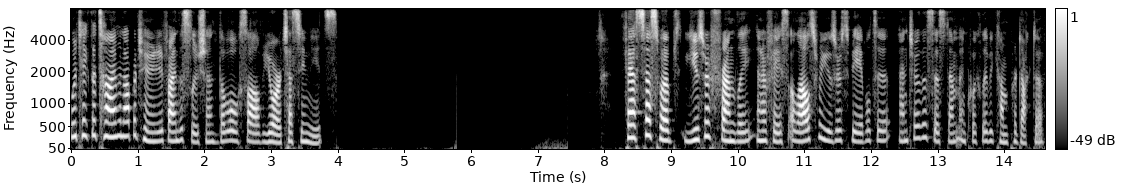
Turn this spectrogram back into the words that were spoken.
We take the time and opportunity to find the solution that will solve your testing needs. FastTest Web's user-friendly interface allows for users to be able to enter the system and quickly become productive.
